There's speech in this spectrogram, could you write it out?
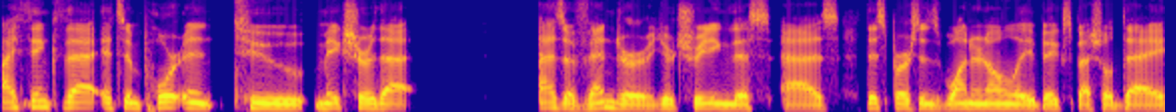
I think that it's important to make sure that as a vendor, you're treating this as this person's one and only big special day,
